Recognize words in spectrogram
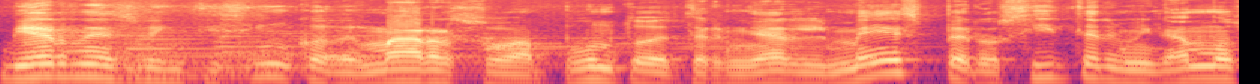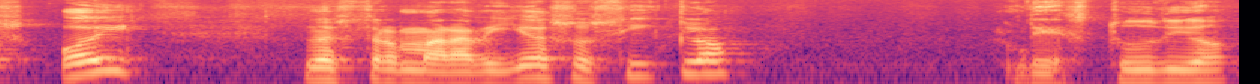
Viernes 25 de marzo, a punto de terminar el mes, pero sí terminamos hoy nuestro maravilloso ciclo de estudio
